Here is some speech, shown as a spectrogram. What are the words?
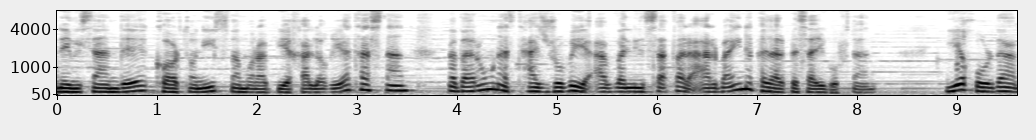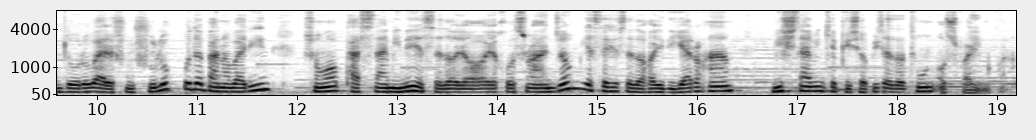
نویسنده، کارتونیست و مربی خلاقیت هستند و برامون از تجربه اولین سفر اربعین پدر پسری گفتند. یه خورده هم دورو برشون شلوغ بوده بنابراین شما پس زمینه صدای آقای خسرو انجام یه سری صداهای دیگر رو هم میشنوین که پیشا پیش ازتون عذرخواهی می‌کنم.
